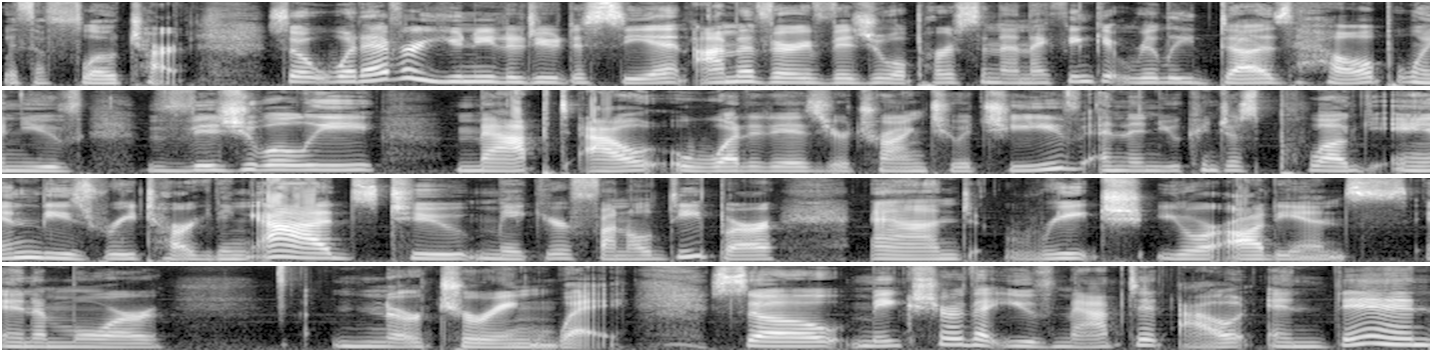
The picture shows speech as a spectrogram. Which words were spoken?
with a flowchart. So, whatever you need to do to see it, I'm a very visual person. And I think it really does help when you've visually mapped out what it is you're trying to achieve. And then you can just plug in these retargeting ads to make your funnel deeper and reach your audience in a more nurturing way. So make sure that you've mapped it out and then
